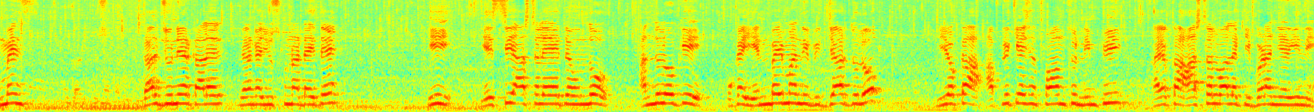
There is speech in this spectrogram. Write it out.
ఉమెన్స్ గర్ల్ జూనియర్ కాలేజ్ కనుక చూసుకున్నట్టయితే ఈ ఎస్సీ హాస్టల్ ఏదైతే ఉందో అందులోకి ఒక ఎనభై మంది విద్యార్థులు ఈ యొక్క అప్లికేషన్ ఫామ్స్ నింపి ఆ యొక్క హాస్టల్ వాళ్ళకి ఇవ్వడం జరిగింది.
